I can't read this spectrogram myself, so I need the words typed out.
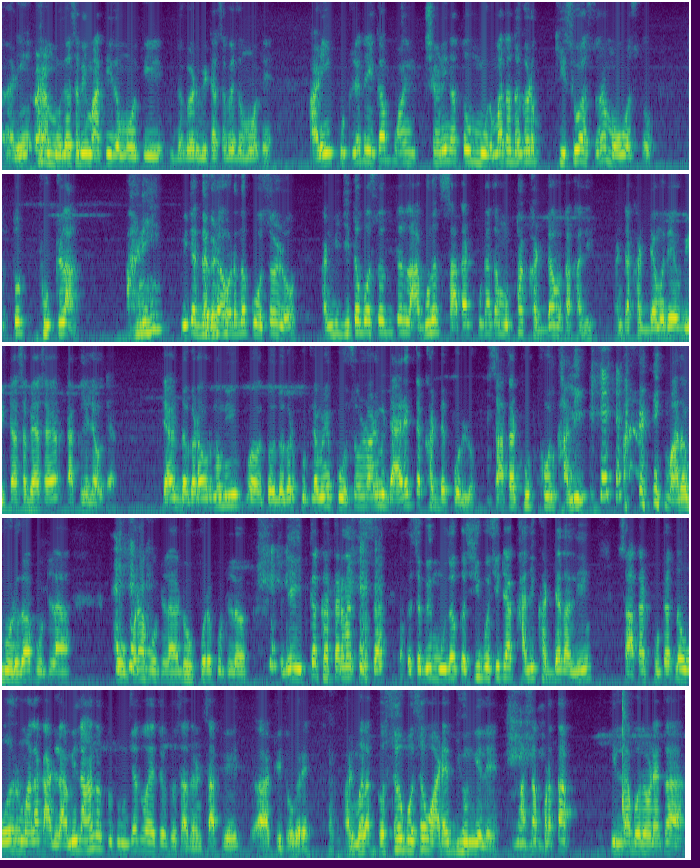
आणि मुलं सगळी माती जमवती दगड विटा सगळं जमवते. आणि कुठल्या तरी एका पॉइंट क्षणी ना तो मुरमाचा दगड ठिसूळ असतो ना मऊ असतो. तर तो फुटला आणि मी त्या दगडावरनं कोसळलो आणि मी जिथं बसलो तिथं लागूनच सात आठ फुटाचा मोठा खड्डा होता खाली. आणि त्या खड्ड्यामध्ये विटा सगळ्या टाकलेल्या होत्या. त्या दगडावरनं मी तो दगड फुटल्यामुळे कोसळलो आणि मी डायरेक्ट त्या खड्ड्यात पडलो. सात आठ फूट खोल खाली. माझा गुडगा फुटला. कोपरा फुटला ढोपर फुटलं. म्हणजे इतका खतरनाक किस्सा. तर सगळी मुलं कशी बशी त्या खाली खड्ड्यात आली. सात आठ फुटातनं वर मला काढलं. आम्ही लहान होतो तुमच्याच वयाचे होतो साधारण सातवी आठवीत वगैरे. आणि मला कसं बसं वाड्यात घेऊन गेले. असा प्रताप किल्ला बनवण्याचा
